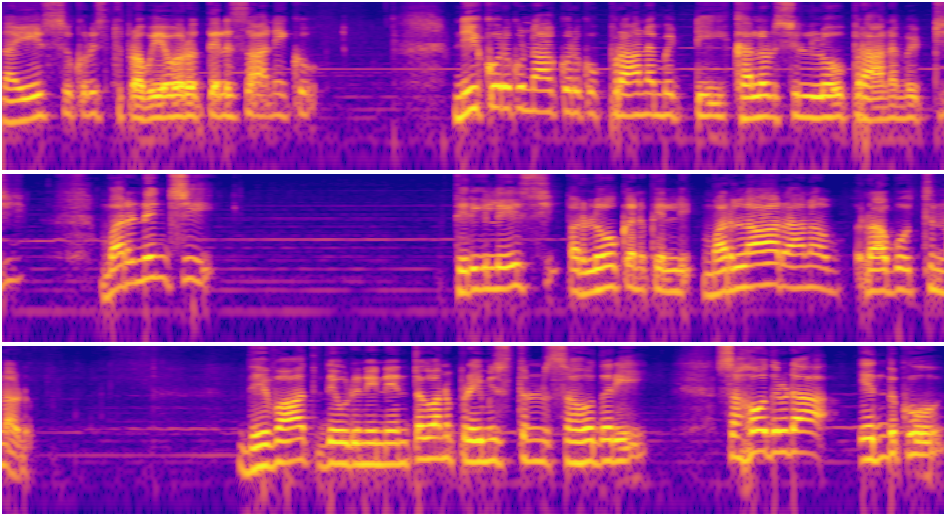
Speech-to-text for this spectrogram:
నా యేసుక్రీస్తు ప్రభు ఎవరో తెలుసా నీకు? నీ కొరకు నా కొరకు ప్రాణమెట్టి కలర్సుల్లో ప్రాణమెట్టి మరణించి తిరిగి లేచి పరలోకానికి వెళ్ళి మరలా రాన రాబోతున్నాడు. దేవాతి దేవుడు నేను ఎంతగానో ప్రేమిస్తున్న సహోదరి. సహోదరుడా ఎందుకు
